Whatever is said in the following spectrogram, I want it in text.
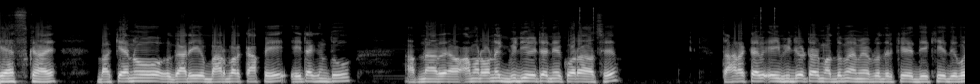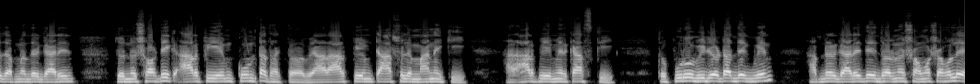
গ্যাস খায় বা কেন গাড়ি বারবার কাঁপে, এটা কিন্তু আপনার, আমার অনেক ভিডিও এটা নিয়ে করা আছে। তার একটা এই ভিডিওটার মাধ্যমে আমি আপনাদেরকে দেখিয়ে দেবো যে আপনাদের গাড়ির জন্য সঠিক আরপিএম কোনটা থাকতে হবে। আর আরপিএমটা আসলে মানে কি? আর আরপিএম এর কাজ কি? তো পুরো ভিডিওটা দেখবেন। আপনার গাড়িতে এই ধরনের সমস্যা হলে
